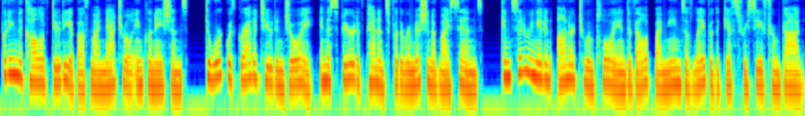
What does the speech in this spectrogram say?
putting the call of duty above my natural inclinations, to work with gratitude and joy, in a spirit of penance for the remission of my sins, considering it an honor to employ and develop by means of labor the gifts received from God,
